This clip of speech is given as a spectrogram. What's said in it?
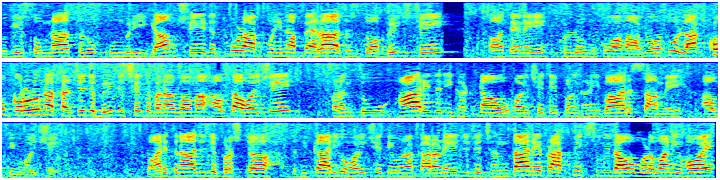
તો ગીર સોમનાથનું ઉમરી ગામ છે અને થોડાક મહિના પહેલા જ તો આ બ્રિજ છે તેને ખુલ્લો મૂકવામાં આવ્યો હતો. લાખો કરોડોના ખર્ચે જે બ્રિજ છે તે બનાવવામાં આવતા હોય છે. પરંતુ આ રીતની ઘટનાઓ હોય છે તે પણ ઘણીવાર સામે આવતી હોય છે. તો આ રીતના જ જે ભ્રષ્ટ અધિકારીઓ હોય છે, તેઓના કારણે જ જે જનતાને પ્રાથમિક સુવિધાઓ મળવાની હોય,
